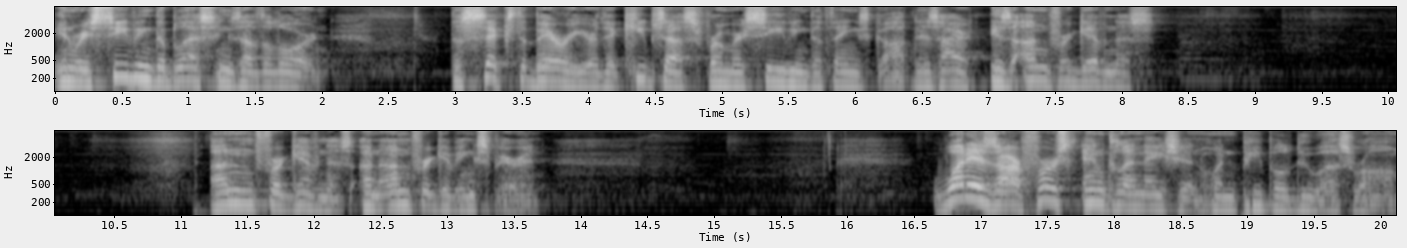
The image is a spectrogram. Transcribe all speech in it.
in receiving the blessings of the Lord. The sixth barrier that keeps us from receiving the things God desires is unforgiveness. Unforgiveness, an unforgiving spirit. What is our first inclination when people do us wrong?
